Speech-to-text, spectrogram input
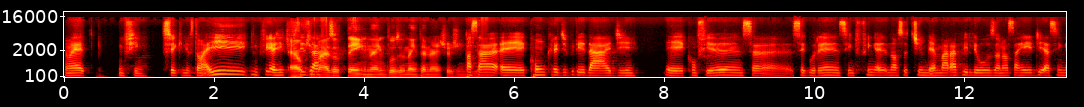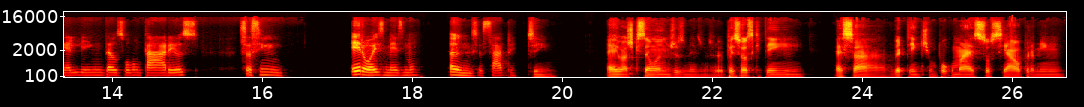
não é? Enfim, os fake news estão aí, enfim, a gente é precisa... É o que mais tem, né? Inclusive na internet hoje em passar, dia. Passar é, com credibilidade é, confiança, segurança, enfim, é, nosso time é maravilhoso, a nossa rede assim é linda, os voluntários, assim, heróis mesmo, anjos, sabe? Sim. É, eu acho que são anjos mesmo. Pessoas que têm essa vertente um pouco mais social para mim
